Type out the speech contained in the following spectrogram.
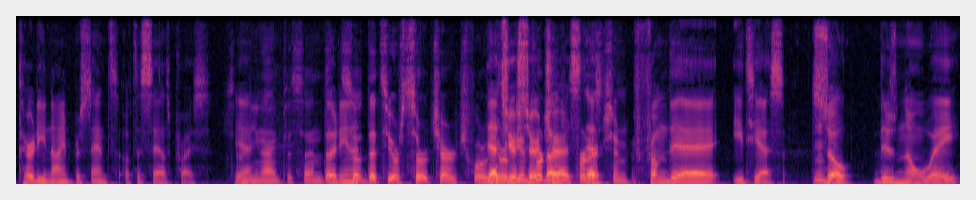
39% of the sales price. Thirty-nine percent. That, so that's your surcharge for That's your European produ- surcharge. That's production. from the ETS. Mhm. So there's no way,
